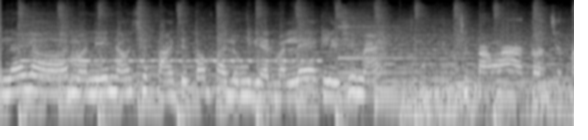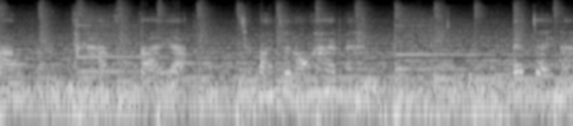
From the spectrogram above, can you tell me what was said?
ตื่นแล้วเหรอ วันนี้น้องชะปางจะต้องไปโรงเรียนวันแรกเลยใช่ไหมชะปังว่าตอนชะปังไปหาคุณตายอะชะปังจะร้องไห้ไหมแน่ใจนะ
